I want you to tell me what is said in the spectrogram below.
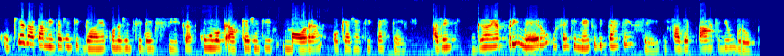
o que exatamente a gente ganha quando a gente se identifica com o lugar que a gente mora ou que a gente pertence? A gente ganha primeiro o sentimento de pertencer, de fazer parte de um grupo.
